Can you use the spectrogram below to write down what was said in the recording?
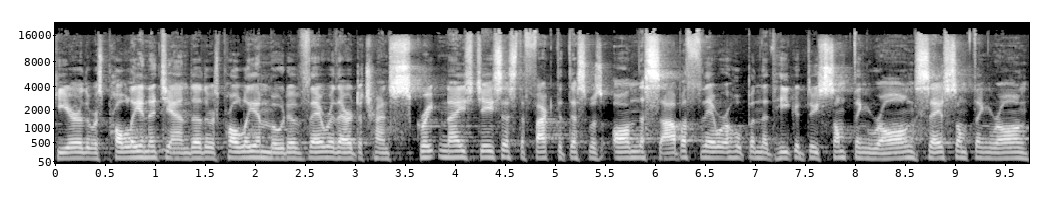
here. There was probably an agenda, there was probably a motive. They were there to try and scrutinize Jesus. The fact that this was on the Sabbath, they were hoping that he could do something wrong, say something wrong,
